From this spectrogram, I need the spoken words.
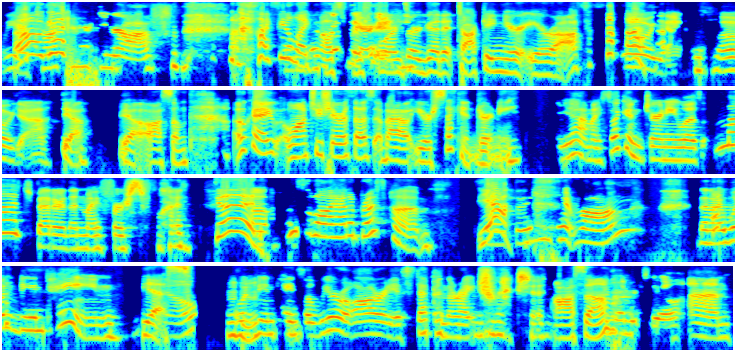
We are oh, talking good. your ear off. I feel like most firstborns are good at talking your ear off. oh yeah. Oh yeah. Yeah. Yeah. Awesome. Okay. Why don't you share with us about your second journey? Yeah, my second journey was much better than my first one. Good. Um, first of all, I had a breast pump. So yeah. If went wrong, then I wouldn't be in pain. Yes. You know? Mm-hmm. would be in pain. So we were already a step in the right direction. Awesome. Number two. Um,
